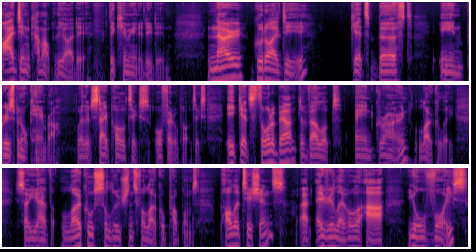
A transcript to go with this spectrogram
I didn't come up with the idea; the community did. No good idea gets birthed in Brisbane or Canberra, whether it's state politics or federal politics. It gets thought about, developed, and grown locally. So you have local solutions for local problems. Politicians at every level are your voice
